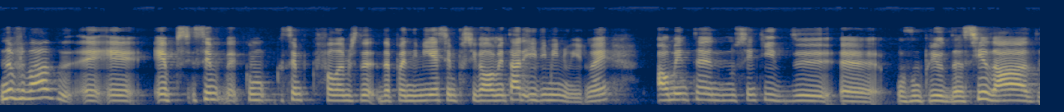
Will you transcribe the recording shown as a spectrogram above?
Na verdade, é, é, é sempre, sempre, que falamos da, da, pandemia, é sempre possível aumentar e diminuir, não é? Aumentando no sentido de uh, houve um período de ansiedade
